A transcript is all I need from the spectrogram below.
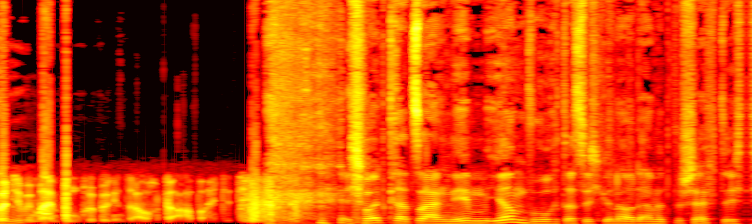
Wird in meinem Buch übrigens auch bearbeitet. ich wollte gerade sagen, neben Ihrem Buch, das sich genau damit beschäftigt,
